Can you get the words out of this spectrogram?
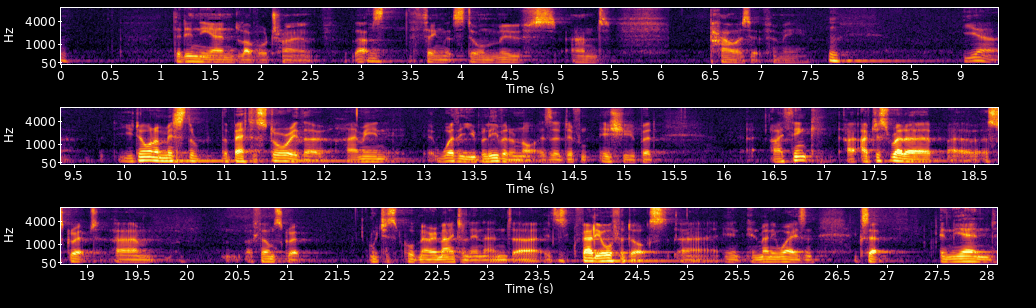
Mm that in the end love will triumph. That's mm. the thing that still moves and powers it for me. Mm. Yeah. You don't want to miss the, the better story, though. I mean, whether you believe it or not is a different issue, but I think I, have just read a, a, a script, um, a film script, which is called Mary Magdalene, and uh, it's fairly orthodox uh, in, in many ways, and, except in the end,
